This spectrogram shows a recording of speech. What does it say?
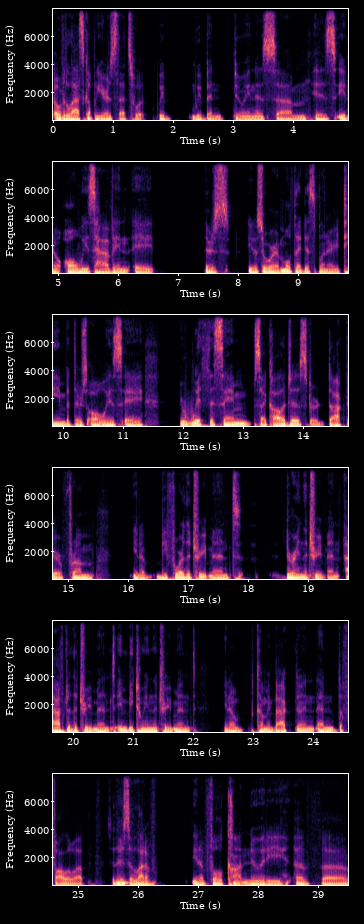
over the last couple years, that's what we've we've been doing is um, is you know always having a there's you know so we're a multidisciplinary team, but there's always a you're with the same psychologist or doctor from you know before the treatment during the treatment after the treatment in between the treatment you know coming back and and the follow up so there's a lot of you know full continuity of uh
